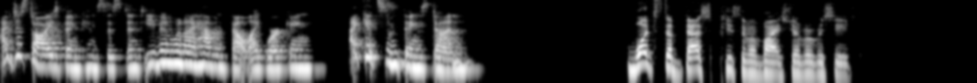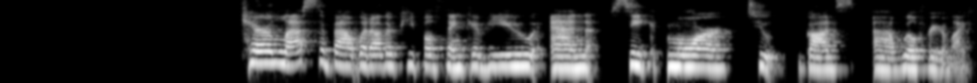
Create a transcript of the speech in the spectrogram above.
I've just always been consistent even when I haven't felt like working. I get some things done. What's the best piece of advice you ever received? Care less about what other people think of you and seek more to God's uh, will for your life.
